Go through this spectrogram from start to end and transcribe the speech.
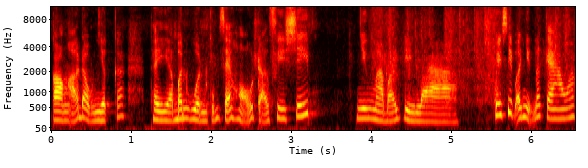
còn ở đầu Nhật á, thì à, bên Quỳnh cũng sẽ hỗ trợ free ship. Nhưng mà bởi vì là phí ship ở Nhật nó cao á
